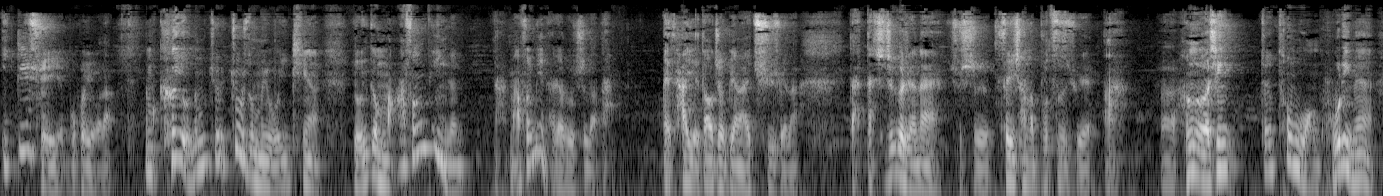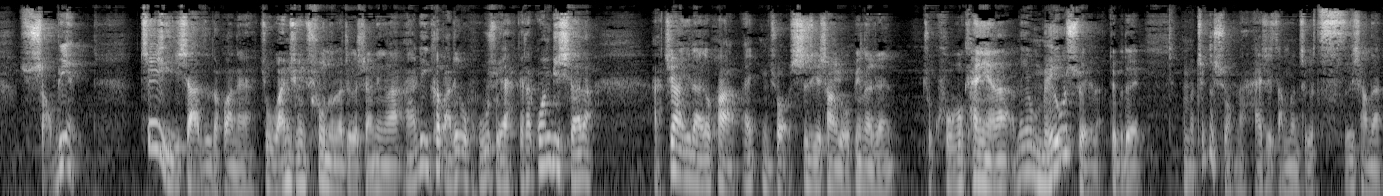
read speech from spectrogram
一滴水也不会有了。那么可有那么就就这么有一天啊，有一个麻风病人啊，麻风病大家都知道啊，哎，他也到这边来取水了。但但是这个人呢，就是非常的不自觉啊，呃，很恶心，这他往湖里面小便，这一下子的话呢，就完全触怒了这个神灵了啊，立刻把这个湖水啊给他关闭起来了啊。这样一来的话，哎，你说世界上有病的人就苦不堪言了，那又没有水了，对不对？那么这个时候呢，还是咱们这个慈祥的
